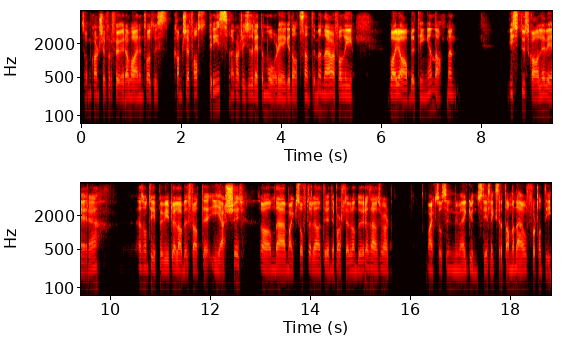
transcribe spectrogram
som kanskje fra før av har en forholdsvis kanskje fast pris. Men det er kanskje ikke så lett å måle i eget datasenter, men det er i hvert fall de variable tingen. Da. Men hvis du skal levere en sånn type virtuell arbeidsflate i Asher, så om det er Microsoft eller tredjepartsleverandører, så er det så klart Microsoft sin mye mer gunstig slik sett, da, men det er jo fortsatt de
